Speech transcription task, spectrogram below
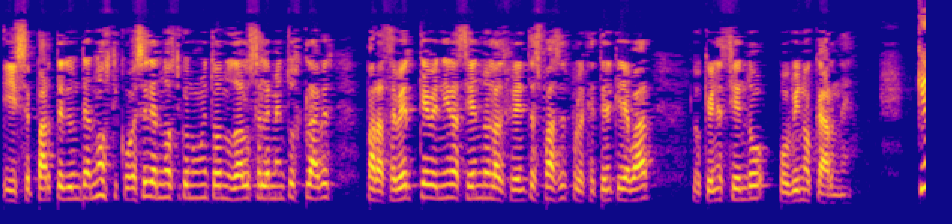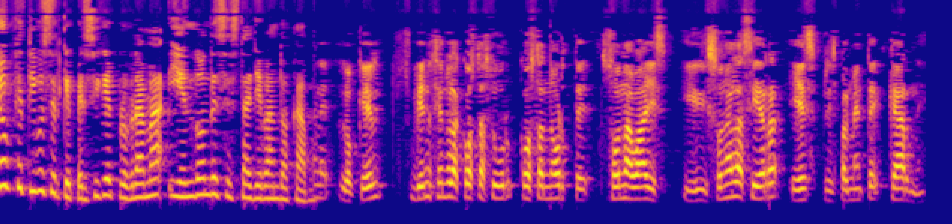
y se parte de un diagnóstico. Ese diagnóstico en un momento nos da los elementos claves para saber qué venir haciendo en las diferentes fases por las que tiene que llevar lo que viene siendo bovino carne. ¿Qué objetivo es el que persigue el programa y en dónde se está llevando a cabo? Lo que viene siendo la costa sur, costa norte, zona valles y zona la sierra es principalmente carne.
